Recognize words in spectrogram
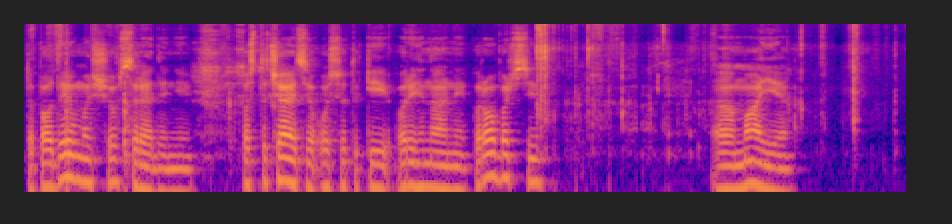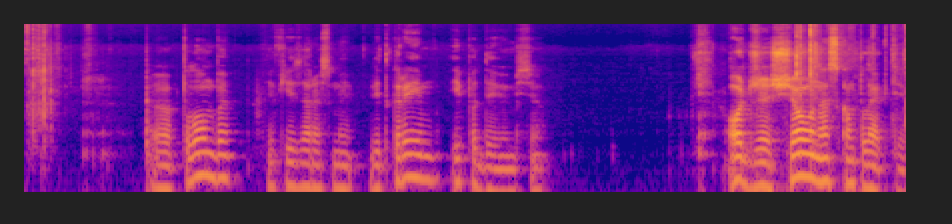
та подивимося, що всередині. Постачається ось у такій оригінальній коробочці. Має пломби, які зараз ми відкриємо і подивимося. Отже, що у нас в комплекті?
